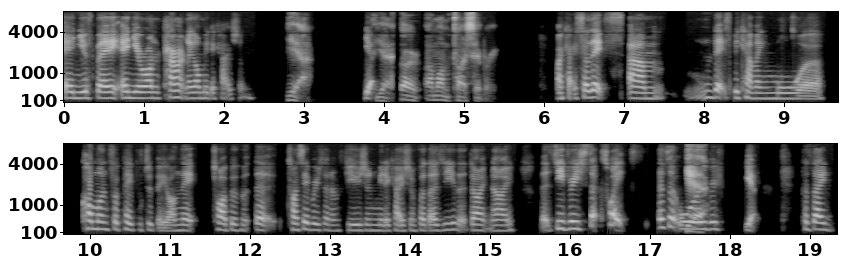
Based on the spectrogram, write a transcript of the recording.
and you've been and you're on currently on medication. Yeah. Yeah. Yeah. So I'm on Tysabri. Okay, so that's um that's becoming more common for people to be on that type of the Tysabri is an infusion medication. For those of you that don't know, that's every six weeks, is it? Or Yeah. every yeah. because they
